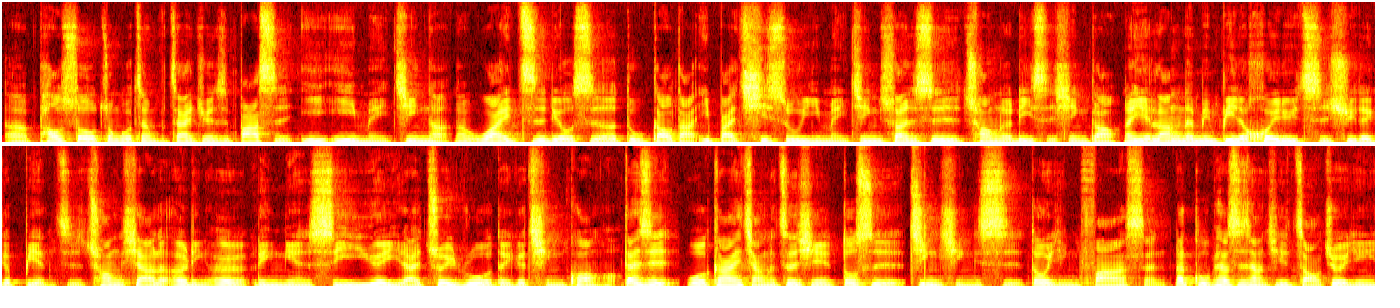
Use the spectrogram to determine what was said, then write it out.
呃抛售中国政府债券是八十一亿美金啊，那外资流失额度高达一百七十五亿美金，算是创了历史新高。那也让人民币的汇率持续的一个贬值，创下了二零二零年十一月以来最弱的一个情况哦。但是我刚才讲的这些都是进行式，都已经发生。那股票市场其实早就已经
